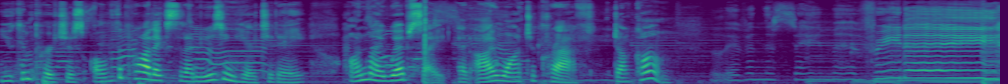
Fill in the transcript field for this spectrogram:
You can purchase all of the products that I'm using here today on my website at iwanttocraft.com. Living the same every day.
